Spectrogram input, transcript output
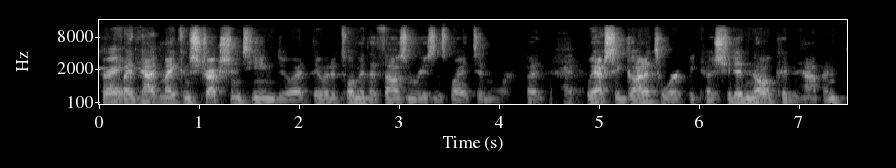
great. If I'd had my construction team do it, they would have told me the thousand reasons why it didn't work. But we actually got it to work because she didn't know it couldn't happen.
